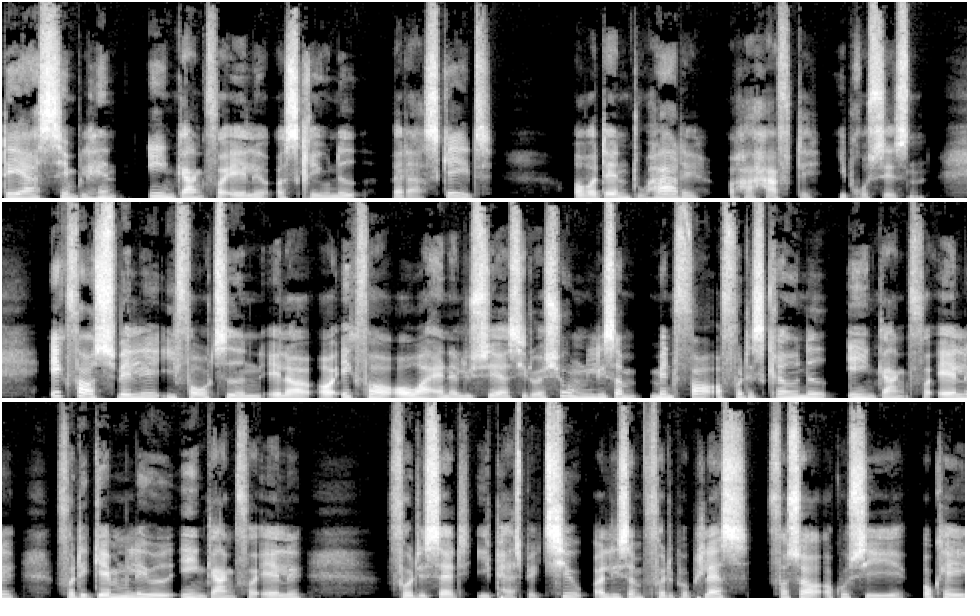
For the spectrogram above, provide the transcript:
det er simpelthen en gang for alle at skrive ned, hvad der er sket, og hvordan du har det og har haft det i processen. Ikke for at svælge i fortiden, eller, og ikke for at overanalysere situationen, ligesom, men for at få det skrevet ned en gang for alle, få det gennemlevet en gang for alle, få det sat i perspektiv, og ligesom få det på plads, for så at kunne sige, okay,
